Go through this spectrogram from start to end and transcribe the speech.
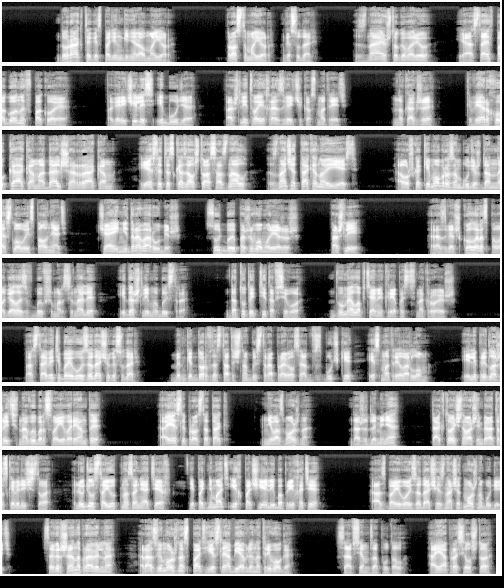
Дурак ты, господин генерал-майор. Просто майор, государь. Знаю, что говорю, и оставь погоны в покое. Погорячились и будя. Пошли твоих разведчиков смотреть. Но как же... Кверху каком, а дальше раком. Если ты сказал, что осознал, значит, так оно и есть. А уж каким образом будешь данное слово исполнять? Чай не дрова рубишь, судьбы по-живому режешь. Пошли!» Разведшкола располагалась в бывшем арсенале, и дошли мы быстро. Да тут идти-то всего. Двумя лоптями крепость накроешь. «Поставите боевую задачу, государь!» Бенгендорф достаточно быстро оправился от взбучки и смотрел орлом. «Или предложить на выбор свои варианты?» «А если просто так?» «Невозможно?» Даже для меня? Так точно, Ваше Императорское Величество. Люди устают на занятиях, и поднимать их по чьей-либо прихоти... А с боевой задачей, значит, можно будить? Совершенно правильно. Разве можно спать, если объявлена тревога? Совсем запутал. А я просил что?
